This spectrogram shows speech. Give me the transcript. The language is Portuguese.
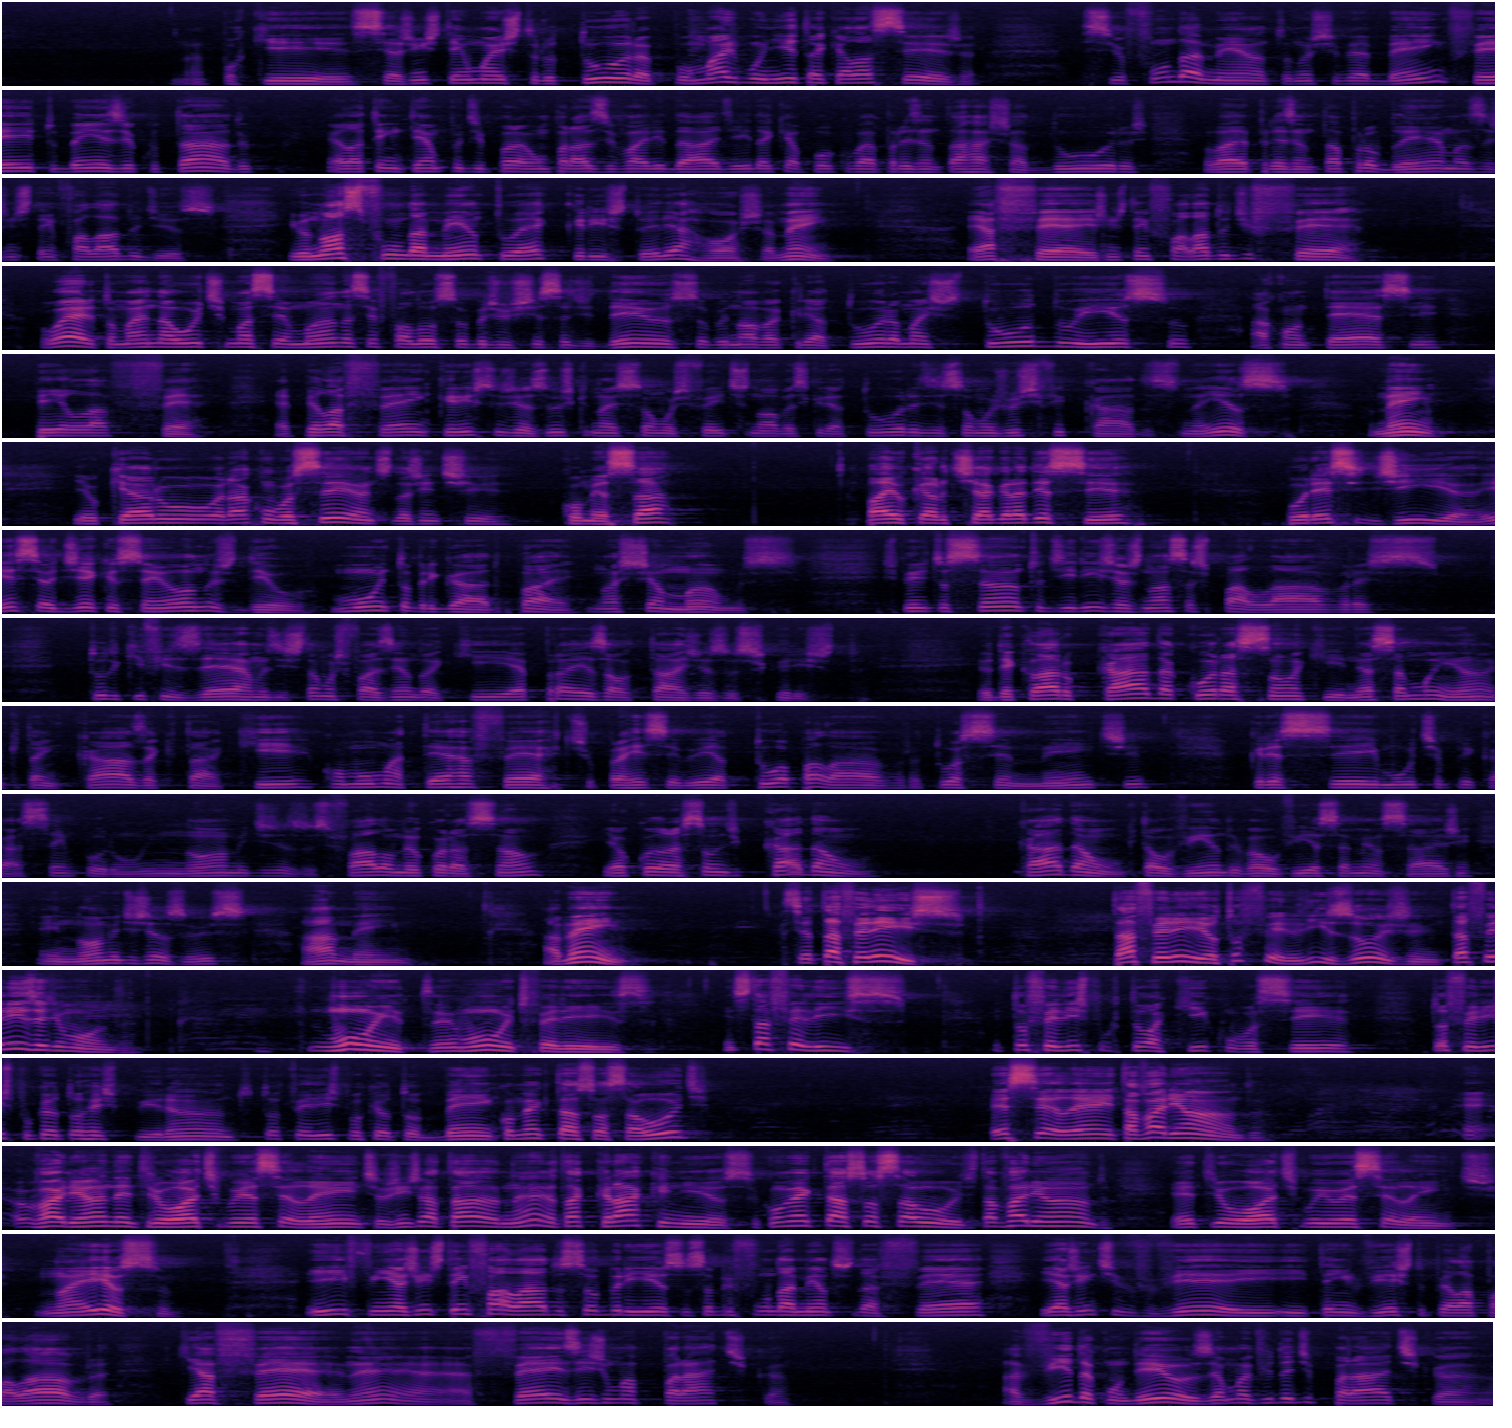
Né? Porque se a gente tem uma estrutura, por mais bonita que ela seja, se o fundamento não estiver bem feito, bem executado, ela tem tempo de um prazo de validade, aí daqui a pouco vai apresentar rachaduras, vai apresentar problemas, a gente tem falado disso. E o nosso fundamento é Cristo, Ele é a rocha, amém? É a fé, a gente tem falado de fé. Wellington, mas na última semana você falou sobre justiça de Deus, sobre nova criatura, mas tudo isso acontece pela fé. É pela fé em Cristo Jesus que nós somos feitos novas criaturas e somos justificados, não é isso? Amém? Eu quero orar com você antes da gente começar. Pai, eu quero te agradecer por esse dia. Esse é o dia que o Senhor nos deu. Muito obrigado, Pai. Nós te amamos. Espírito Santo, dirige as nossas palavras. Tudo que fizermos, estamos fazendo aqui, é para exaltar Jesus Cristo. Eu declaro cada coração aqui, nessa manhã, que está em casa, que está aqui, como uma terra fértil para receber a tua palavra, a tua semente, crescer e multiplicar cem por um, em nome de Jesus. Fala ao meu coração e ao coração de cada um, cada um que está ouvindo e vai ouvir essa mensagem, em nome de Jesus. Amém. Amém? Você está feliz? Está feliz? Eu estou feliz hoje. Está feliz, Edmundo? Muito, muito feliz. A gente está feliz. Estou feliz porque estou aqui com você. Estou feliz porque eu estou respirando. Estou feliz porque eu estou bem. Como é que está a sua saúde? Excelente. Está variando. É, variando entre ótimo e excelente. A gente já está né, tá craque nisso. Como é que está a sua saúde? Está variando entre o ótimo e o excelente. Não é isso? E, enfim, a gente tem falado sobre isso, sobre fundamentos da fé, e a gente vê e, e tem visto pela palavra que a fé, né, a fé exige uma prática. A vida com Deus é uma vida de prática.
